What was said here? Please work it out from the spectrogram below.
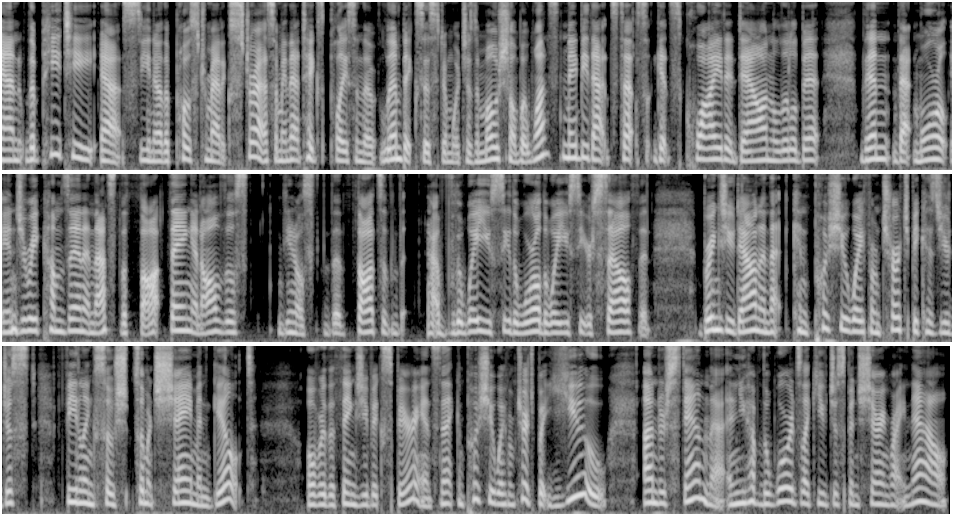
And the PTS, you know, the post traumatic stress, I mean, that takes place in the limbic system, which is emotional. But once maybe that gets quieted down a little bit, then that moral injury comes in, and that's the thought thing, and all those, you know, the thoughts of the, of the way you see the world, the way you see yourself, it brings you down, and that can push you away from church because you're just feeling so so much shame and guilt over the things you've experienced, and that can push you away from church. But you understand that, and you have the words like you've just been sharing right now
